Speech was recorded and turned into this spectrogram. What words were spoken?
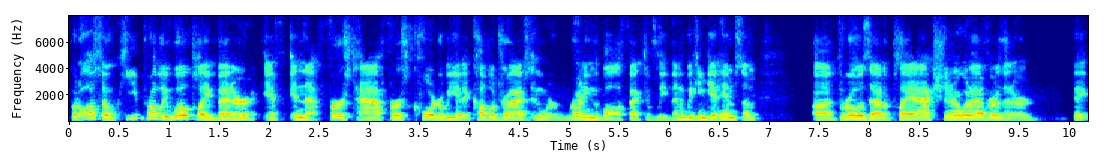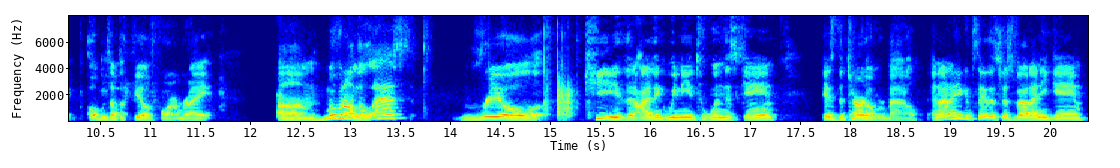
but also he probably will play better if in that first half, first quarter, we get a couple drives and we're running the ball effectively. Then we can get him some uh, throws out of play action or whatever that are that opens up the field for him, right? Um, moving on, the last real key that I think we need to win this game is the turnover battle. And I know you can say this just about any game,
